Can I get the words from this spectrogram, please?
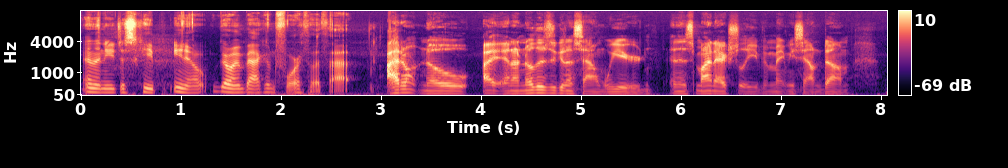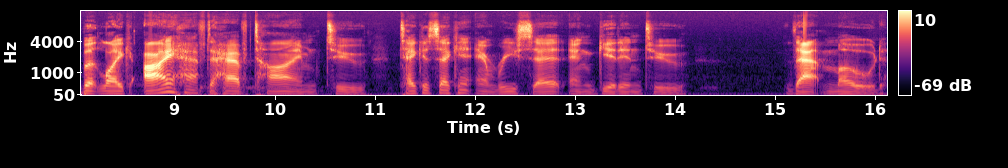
And then you just keep, you know, going back and forth with that. I don't know. I and I know this is gonna sound weird, and this might actually even make me sound dumb. But like, I have to have time to take a second and reset and get into that mode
